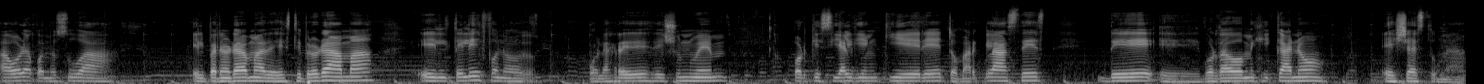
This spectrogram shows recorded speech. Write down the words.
Ahora cuando suba el panorama de este programa, el teléfono o las redes de Junwem, porque si alguien quiere tomar clases de eh, bordado mexicano, ella es una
